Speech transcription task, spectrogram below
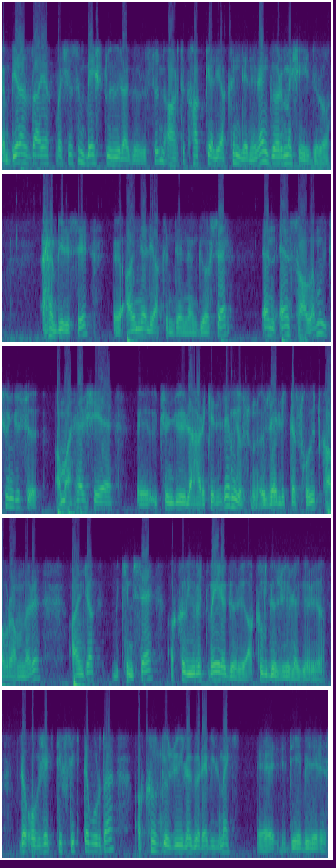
Biraz daha yaklaşırsın beş duyuyla görürsün. Artık hakkel yakın denilen görme şeyidir o. Birisi e, aynel yakın denilen görsel en en sağlamı üçüncüsü. Ama her şeye e, üçüncüyle hareket edemiyorsun. Özellikle soyut kavramları ancak bir kimse akıl yürütmeyle görüyor, akıl gözüyle görüyor. Ve objektiflik de burada akıl gözüyle görebilmek e, diyebiliriz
